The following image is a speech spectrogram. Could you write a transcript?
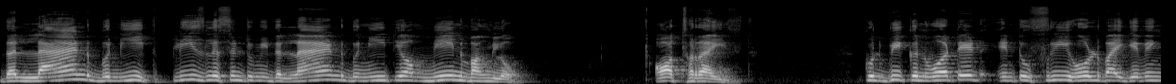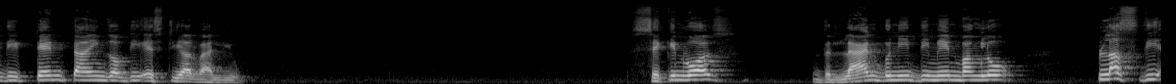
the land beneath, please listen to me, the land beneath your main bungalow authorized could be converted into freehold by giving the 10 times of the STR value. Second was the land beneath the main bungalow plus the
